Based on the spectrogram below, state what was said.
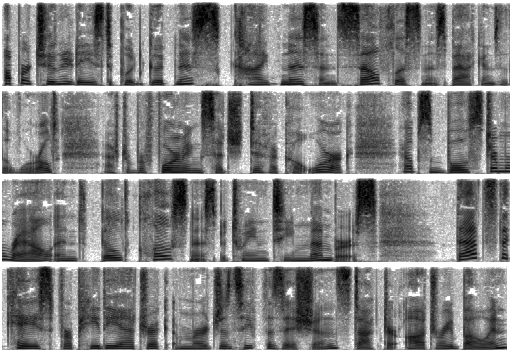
Opportunities to put goodness, kindness, and selflessness back into the world after performing such difficult work helps bolster morale and build closeness between team members. That's the case for pediatric emergency physicians Dr. Audrey Bowen,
